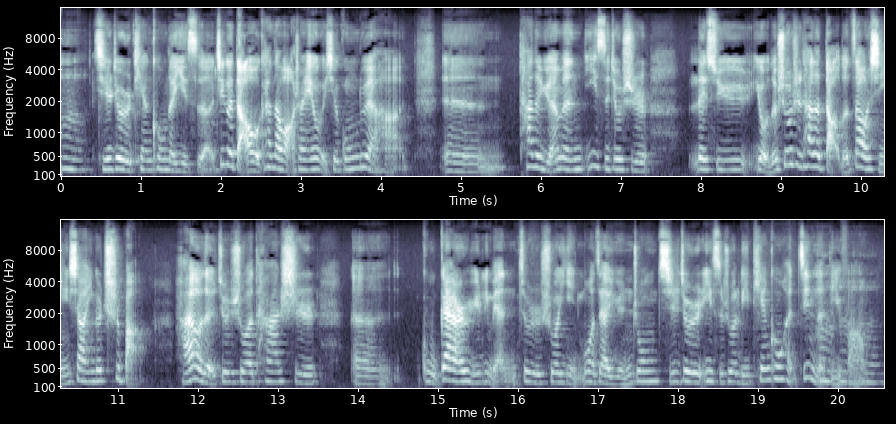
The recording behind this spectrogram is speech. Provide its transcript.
嗯其实就是天空的意思。这个岛我看到网上也有一些攻略哈，嗯，它的原文意思就是类似于有的说是它的岛的造型像一个翅膀，还有的就是说它是嗯。古盖尔语里面就是说隐没在云中，其实就是意思说离天空很近的地方。嗯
